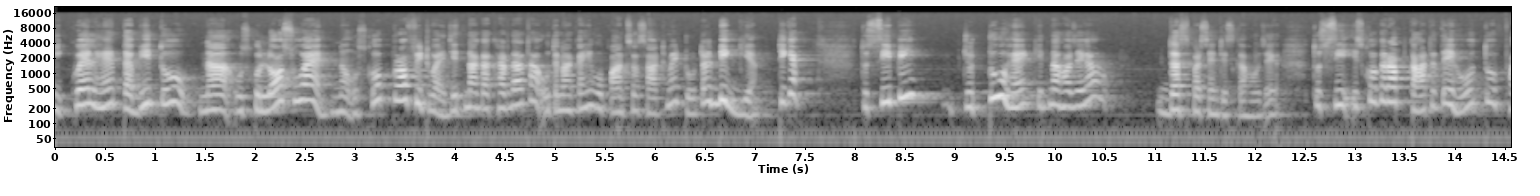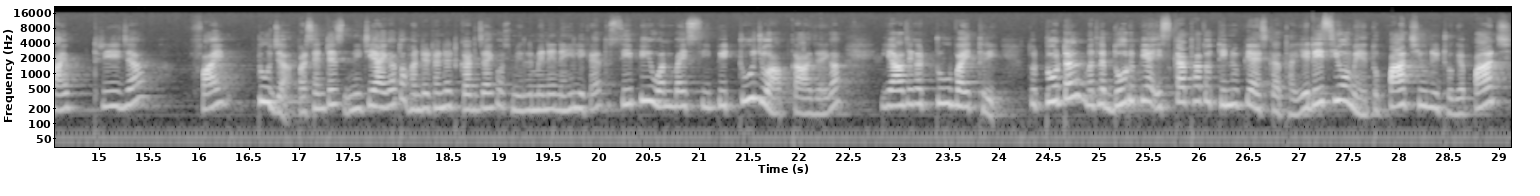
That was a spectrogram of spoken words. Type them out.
इक्वल है तभी तो ना उसको लॉस हुआ है, ना उसको प्रॉफिट हुआ है। जितना का खरीदा था, उतना का ही वो 560 में टोटल बिक गया। ठीक है? तो सीपी जो टू है, कितना हो जाएगा? दस परसेंट इसका हो जाएगा। तो सी इसको अगर आप काटते हो तो फाइव थ्री जा फाइव टू जा परसेंटेज नीचे आएगा तो हंड्रेड हंड्रेड कट जाएगा, उसमें मैंने नहीं लिखा है। तो C P one by C P two जो आपका आ जाएगा, ये आ जाएगा टू बाई थ्री तो टोटल मतलब दो रुपया इसका था तो तीन रुपया इसका था। ये रेशियो में है तो पाँच यूनिट हो गया। पाँच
